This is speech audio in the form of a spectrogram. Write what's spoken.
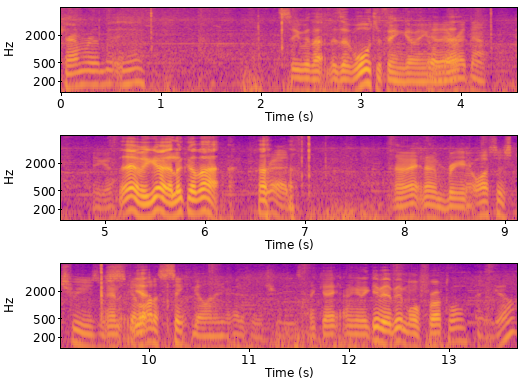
camera a bit here. See where that there's a water thing going yeah, on there, there. right now. There you go. There we go. Look at that. Brad. All right, now bring it. Alright, watch those trees. There's And- got yeah. a lot of sink going in your head for the trees. Okay, I'm gonna give it a bit more throttle. There you go.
